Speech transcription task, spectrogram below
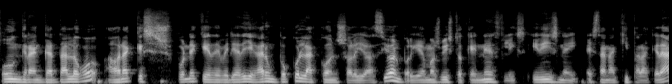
un gran catálogo. Ahora que se supone que debería de llegar un poco la consolidación, porque ya hemos visto que Netflix y Disney están aquí para quedar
